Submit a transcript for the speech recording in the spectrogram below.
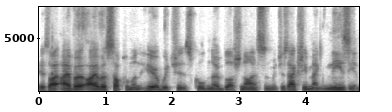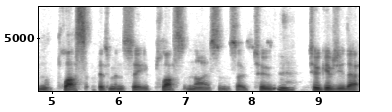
Yes, I, I, have a I have a supplement here which is called No Blush Niacin, which is actually magnesium plus vitamin C plus niacin. So two mm. Two gives you that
